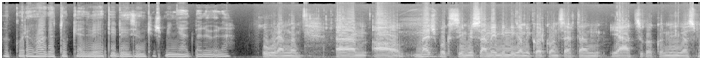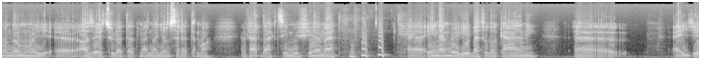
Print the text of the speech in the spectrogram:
akkor a hallgatók kedvéért idézünk is mindjárt belőle. Ú, rendben. Um, a Matchbox című szám, én mindig, amikor koncerten játszuk, akkor mindig azt mondom, hogy azért született, mert nagyon szeretem a Verdák című filmet. Én nem mögé be tudok állni. Egy,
